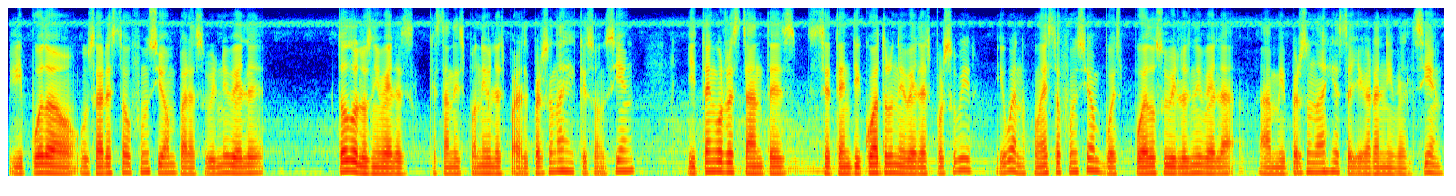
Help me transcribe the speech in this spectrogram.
y puedo usar esta función para subir niveles todos los niveles que están disponibles para el personaje, que son 100, y tengo restantes 74 niveles por subir. Y bueno, con esta función pues puedo subir los niveles a, mi personaje hasta llegar al nivel 100.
